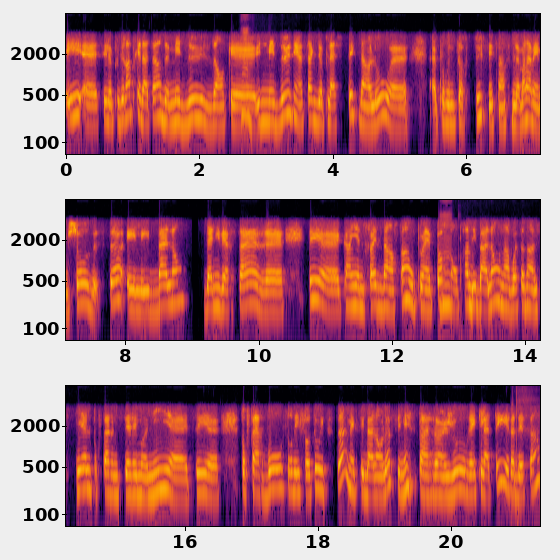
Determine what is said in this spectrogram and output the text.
et euh, c'est le plus grand prédateur de méduses. Donc, euh, une méduse et un sac de plastique dans l'eau euh, euh, pour une tortue, c'est sensiblement la même chose. Ça et les ballons d'anniversaire, euh, tu sais, euh, quand il y a une fête d'enfants ou peu importe, Mm. on prend des ballons, on envoie ça dans le ciel pour faire une cérémonie, euh, tu sais, euh, pour faire beau sur des photos et tout ça, mais ces ballons-là finissent par un jour éclater et redescendre.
